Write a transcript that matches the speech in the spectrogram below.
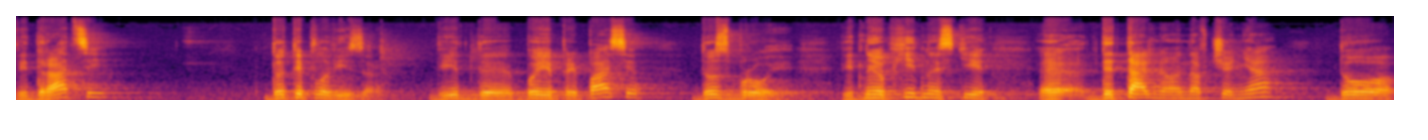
від рації до тепловізора, від е, боєприпасів до зброї, від необхідності детального навчання до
